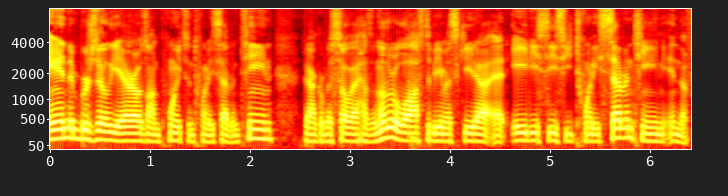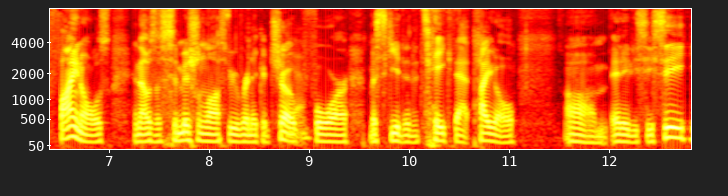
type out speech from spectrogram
and in Brasileiros on points in 2017. Bianca Basilio has another loss to Bia Mesquita at ADCC 2017 in the finals, and that was a submission loss via naked choke Yeah. for Mesquita to take that title um, at ADCC.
